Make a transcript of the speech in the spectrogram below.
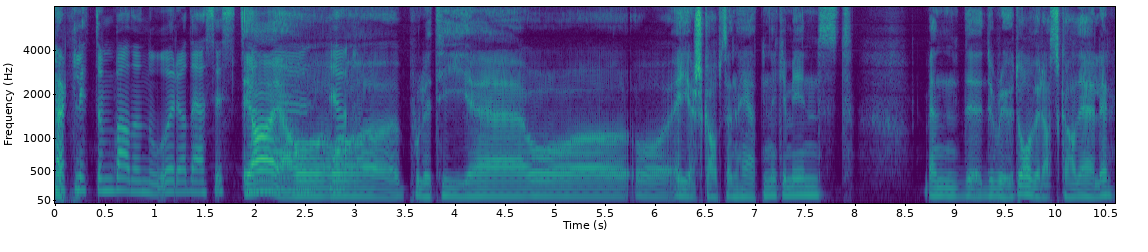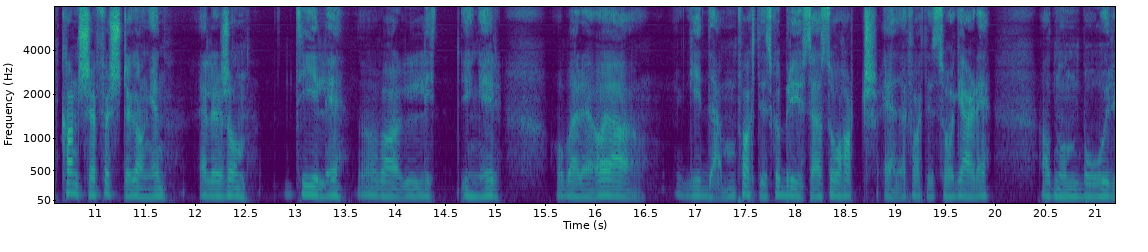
hørt, litt om Bane Nor og det sist. Men, ja, ja, og, ja. og politiet og, og, eierskapsenheten, ikke minst. Men det, du blir jo ikke overraska av det heller. Kanskje første gangen, eller sånn tidlig, da jeg var litt yngre, og bare Å ja, gidder de faktisk å bry seg så hardt? Er det faktisk så galt at noen bor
